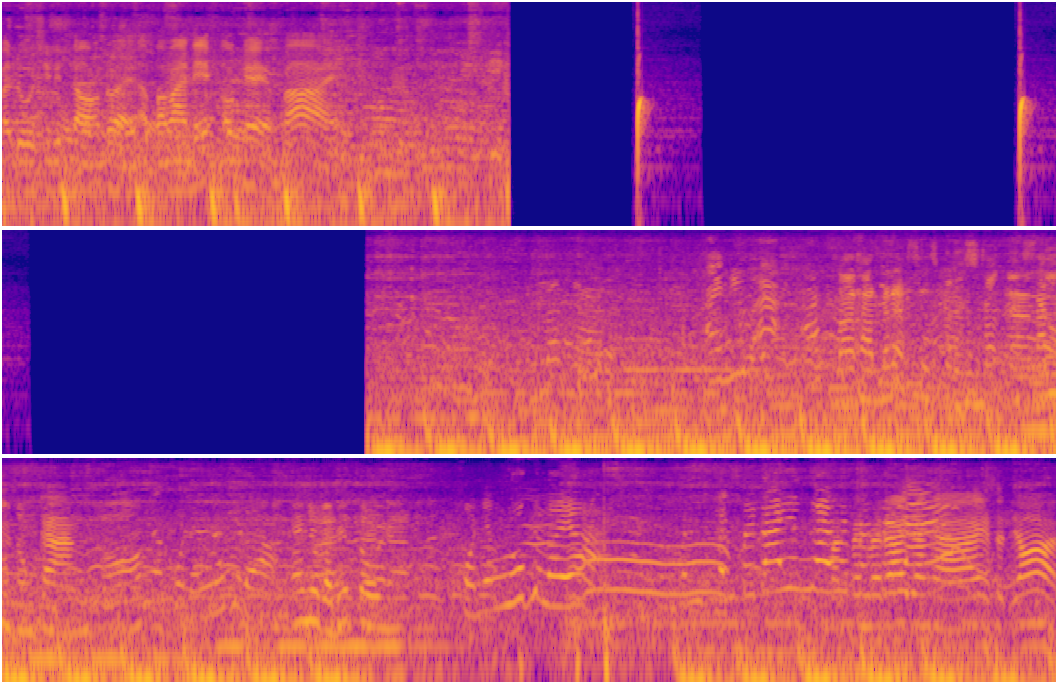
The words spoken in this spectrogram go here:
มาดูชีวิตน้องด้วยประมาณนี้โอเคบาย ลุกอยู่เลยอะนั่งอยู่กับพี่ตูนคนยังลุกอยู่เลยอะ มันเป็นไปได้ยังไง มันเป็นไปได้ยังไง สุดยอด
